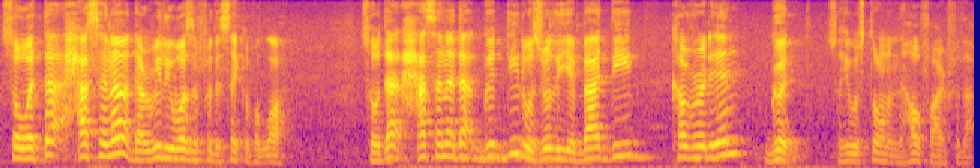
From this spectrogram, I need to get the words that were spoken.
So with that hasana, that really wasn't for the sake of Allah. So that hasana, that good deed was really a bad deed covered in good. So he was thrown in the hellfire for that.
